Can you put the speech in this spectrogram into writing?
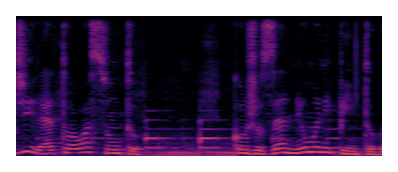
Direto ao assunto, com José Neumann e Pinto.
